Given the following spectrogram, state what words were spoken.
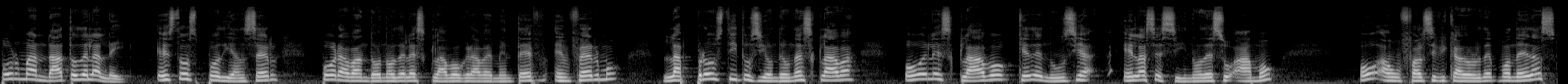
por mandato de la ley. Estos podían ser por abandono del esclavo gravemente enfermo, la prostitución de una esclava o el esclavo que denuncia el asesino de su amo, o a un falsificador de monedas,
